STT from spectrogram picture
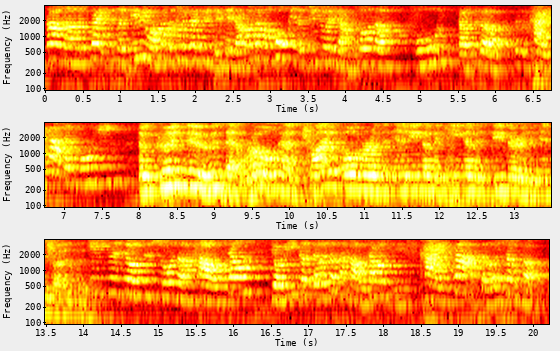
那呢，在这个希律王他们就会在最前面，然后他们后面的军就会讲说呢，福呃这个这个凯撒的福音， The good news that Rome has triumphed over the enemies of the kingdom and Caesar is again triumphant. 意思就是说呢，好消息有一个得胜的好消息，凯撒得胜了。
